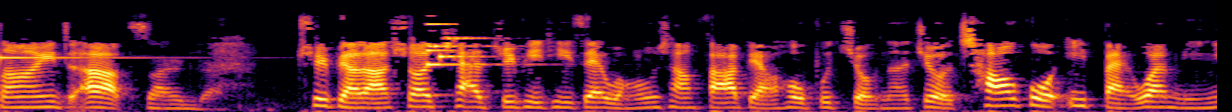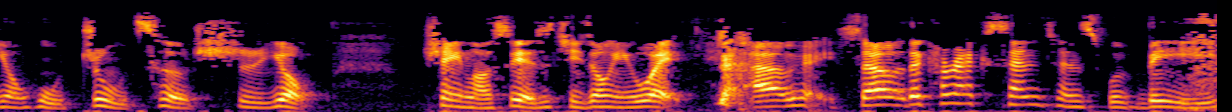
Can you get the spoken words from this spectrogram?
signed up。Signed up. 去表达说，Chat GPT 在网络上发表后不久呢，就有超过一百万名用户注册试用。摄影老师也是其中一位。Okay, so the correct sentence would be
